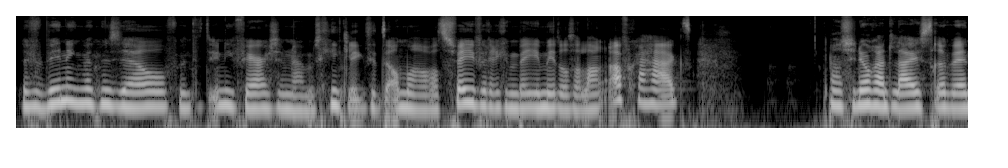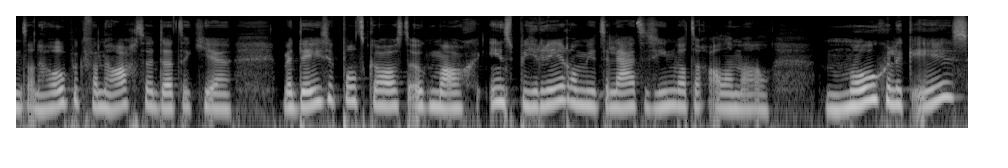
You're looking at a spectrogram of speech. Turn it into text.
De verbinding met mezelf, met het universum. Nou, misschien klinkt het allemaal wat zweverig en ben je inmiddels al lang afgehaakt. Als je nog aan het luisteren bent, dan hoop ik van harte dat ik je met deze podcast ook mag inspireren om je te laten zien wat er allemaal mogelijk is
